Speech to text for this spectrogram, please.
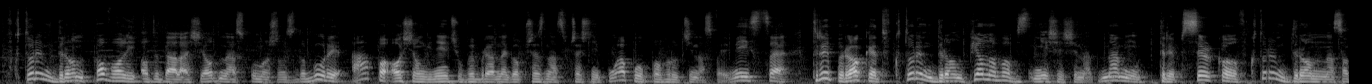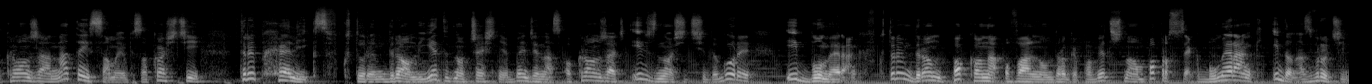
w którym dron powoli oddala się od nas, unosząc do góry, a po osiągnięciu wybranego przez nas wcześniej pułapu powróci na swoje miejsce. Tryb Rocket, w którym dron pionowo wzniesie się nad nami. Tryb Circle, w którym dron nas okrąża na tej samej wysokości. Tryb Helix, w którym dron jednocześnie będzie nas okrążać i wznosić się do góry, i Boomerang, w którym dron pokona owalną drogę powietrzną, po prostu jak bumerang i do nas wróci.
